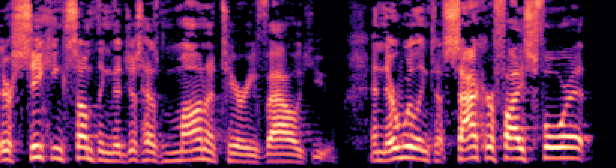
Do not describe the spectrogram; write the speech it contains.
They're seeking something that just has monetary value. And they're willing to sacrifice for it.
